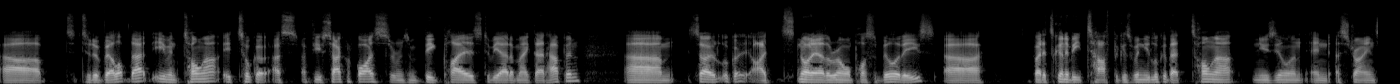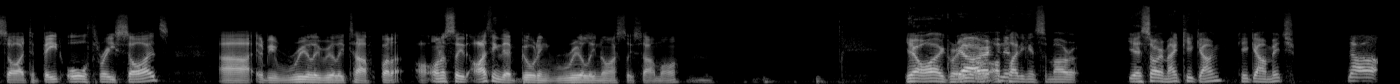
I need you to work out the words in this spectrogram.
uh, to, to develop that. Even Tonga, it took a few sacrifices from some big players to be able to make that happen. Um, so look, I, it's not out of the realm of possibilities. Uh, but it's going to be tough because when you look at that Tonga, New Zealand, and Australian side to beat all three sides, uh, it'll be really, really tough. But uh, honestly, I think they're building really nicely, Samoa. Yeah, I agree. Yeah, I I, I reckon played against Samoa. Yeah, sorry, mate. Keep going. Keep going, Mitch. No,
